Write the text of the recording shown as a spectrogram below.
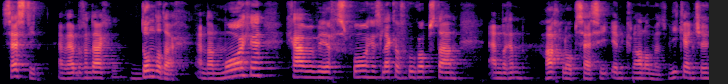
16. En we hebben vandaag donderdag. En dan morgen gaan we weer morgens lekker vroeg opstaan en er een hardloopsessie in knallen om het weekendje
